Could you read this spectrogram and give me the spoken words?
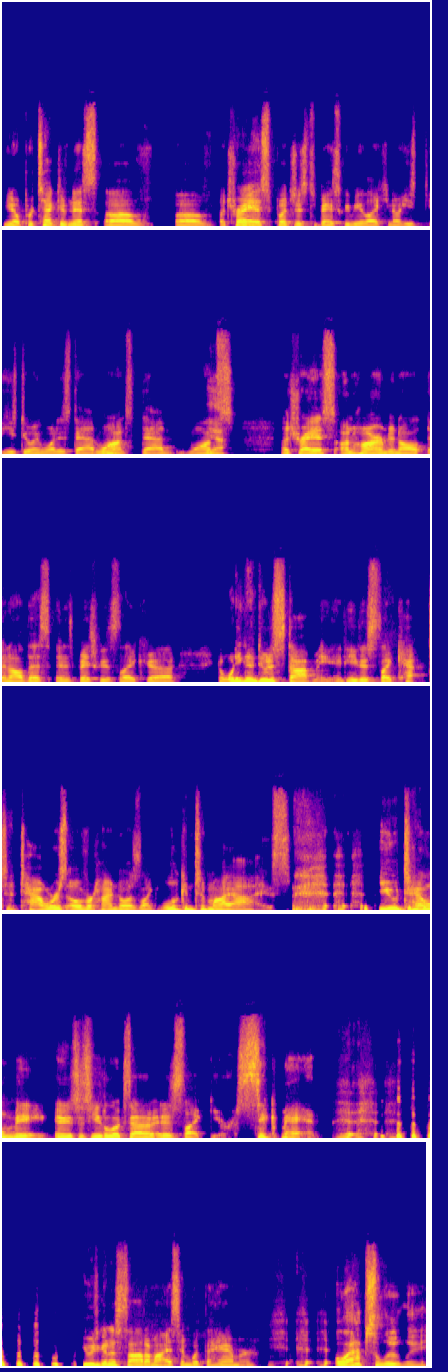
you know protectiveness of of Atreus but just to basically be like you know he's he's doing what his dad wants. Dad wants Atreus unharmed and all and all this and it's basically it's like uh you what are you going to do to stop me and he just like ca- t- towers over Heimdall is like look into my eyes you tell me and it's just he looks at it and it's like you're a sick man he was going to sodomize him with the hammer. Oh, absolutely.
